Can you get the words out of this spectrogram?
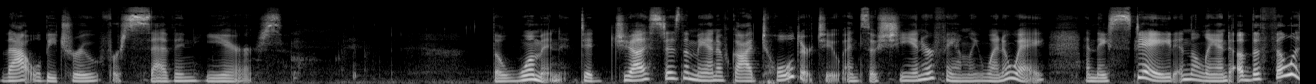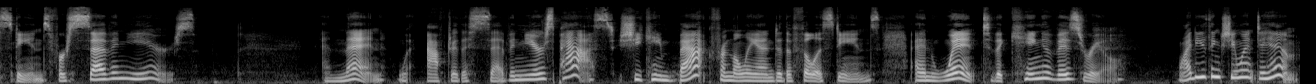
That will be true for seven years. The woman did just as the man of God told her to, and so she and her family went away and they stayed in the land of the Philistines for seven years. And then, after the seven years passed, she came back from the land of the Philistines and went to the king of Israel. Why do you think she went to him?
